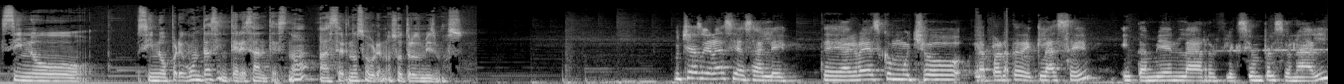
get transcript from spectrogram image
sino, sino preguntas interesantes, ¿no? A hacernos sobre nosotros mismos. Muchas gracias, Ale. Te agradezco mucho la parte de clase y también la reflexión personal.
